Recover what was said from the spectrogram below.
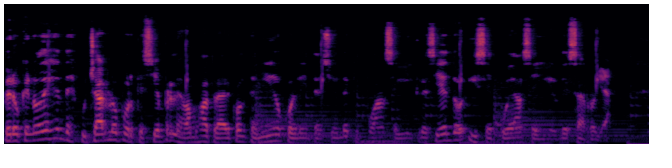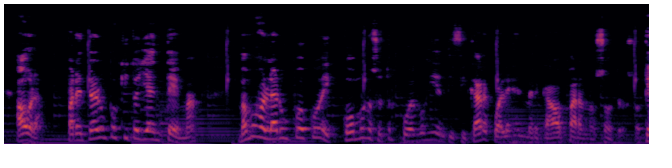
pero que no dejen de escucharlo porque siempre les vamos a traer contenido con la intención de que puedan seguir creciendo y se puedan seguir desarrollando. Ahora, para entrar un poquito ya en tema, vamos a hablar un poco de cómo nosotros podemos identificar cuál es el mercado para nosotros, ¿ok?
